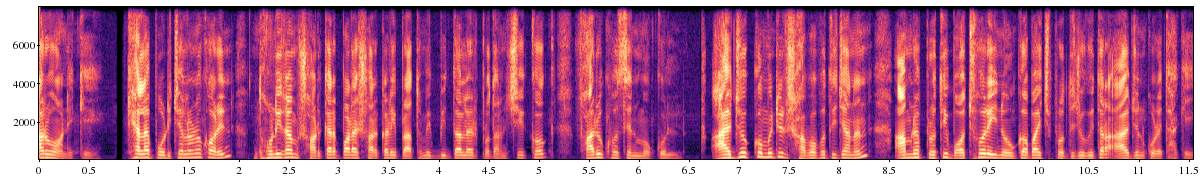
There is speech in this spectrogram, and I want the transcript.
আরও অনেকে। খেলা পরিচালনা করেন ধনিরাম সরকারপাড়া সরকারি প্রাথমিক বিদ্যালয়ের প্রধান শিক্ষক ফারুক হোসেন মুকুল। আয়োজক কমিটির সভাপতি জানান, আমরা প্রতি বছর এই নৌকাবাইচ প্রতিযোগিতার আয়োজন করে থাকি।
